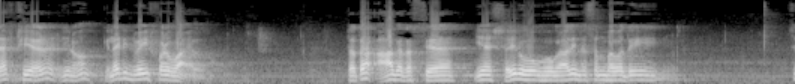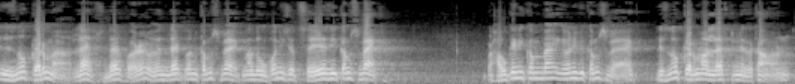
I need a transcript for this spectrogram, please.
left here you know let it wait for a while ततः आगतस्य यह शरीर भोगादि न संभवति So there is no karma left. Therefore, when that one comes back, now the Upanishad says he comes. But how can he come back? Even if he comes back, there is no karma left in his account,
